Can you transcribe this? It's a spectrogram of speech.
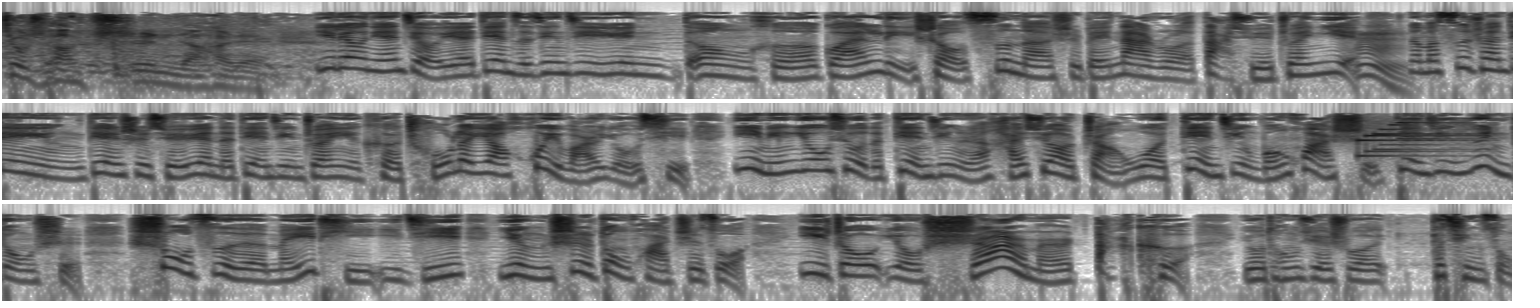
就知道吃，你知道吗？这一六年九月，电子竞技运动和管理首次呢是被纳入了大学专业。嗯，那么四川电影电视学院的电竞专业课，除了要会玩游戏，一名优秀的电竞人还需要掌握电竞文化史、电竞运动史、数字媒体以及影视动画制作。一周有十二门大课，有同学说不轻松。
